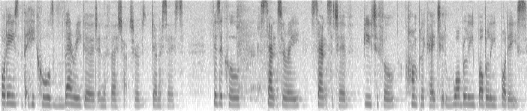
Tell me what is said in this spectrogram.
Bodies that he calls very good in the first chapter of Genesis physical, sensory, sensitive, beautiful, complicated, wobbly, bobbly bodies.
